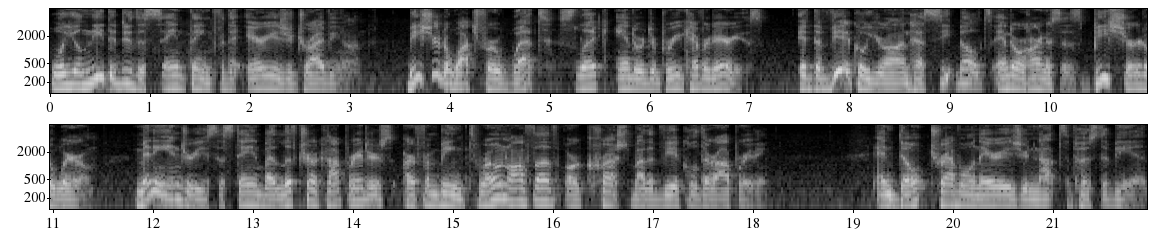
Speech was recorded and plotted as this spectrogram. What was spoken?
Well, you'll need to do the same thing for the areas you're driving on. Be sure to watch for wet, slick, and or debris covered areas. If the vehicle you're on has seatbelts and or harnesses, be sure to wear them. Many injuries sustained by lift truck operators are from being thrown off of or crushed by the vehicle they're operating. And don't travel in areas you're not supposed to be in.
